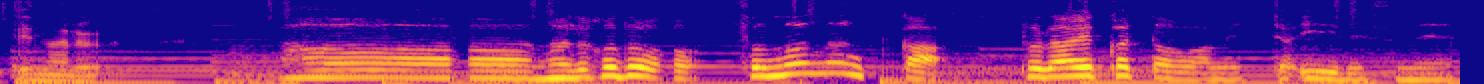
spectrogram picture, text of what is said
ってなる。ああ、なるほど。そのなんか捉え方はめっちゃいいですね。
